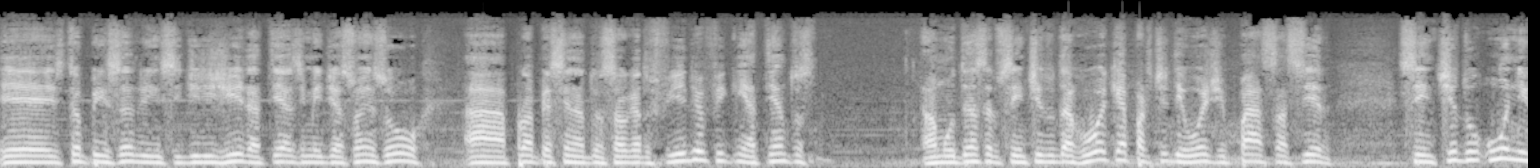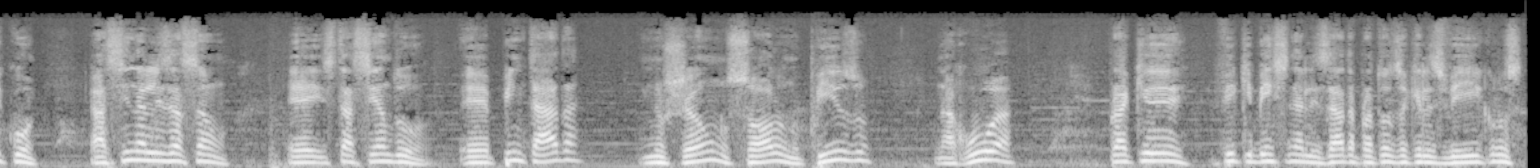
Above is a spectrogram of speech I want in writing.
eh, estão pensando em se dirigir até as imediações ou a própria senadora Salgado Filho, fiquem atentos à mudança do sentido da rua, que a partir de hoje passa a ser sentido único. A sinalização eh, está sendo eh, pintada no chão, no solo, no piso, na rua, para que fique bem sinalizada para todos aqueles veículos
